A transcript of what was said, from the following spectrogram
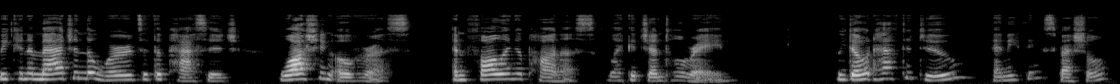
we can imagine the words of the passage washing over us and falling upon us like a gentle rain. We don't have to do anything special,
